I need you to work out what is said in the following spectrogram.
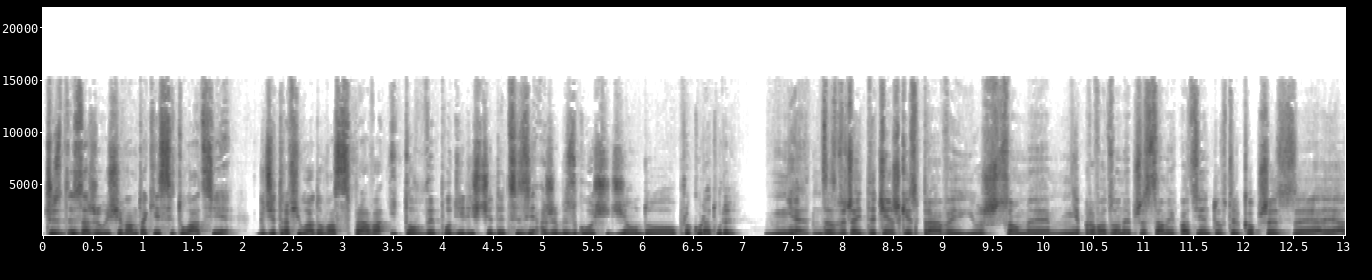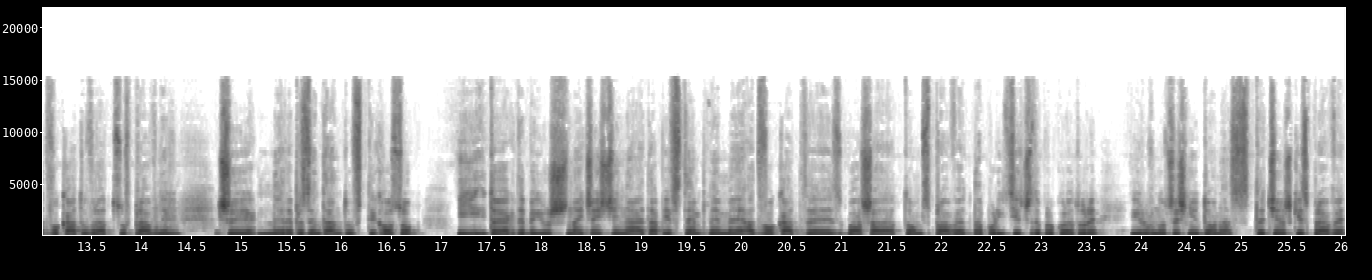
Czy zdarzyły się Wam takie sytuacje, gdzie trafiła do Was sprawa i to Wy podjęliście decyzję, ażeby zgłosić ją do prokuratury? Nie, zazwyczaj te ciężkie sprawy już są e, nie prowadzone przez samych pacjentów, tylko przez e, adwokatów, radców prawnych mhm. czy reprezentantów tych osób. I to jak gdyby już najczęściej na etapie wstępnym adwokat e, zgłasza tą sprawę na policję czy do prokuratury i równocześnie do nas. Te ciężkie sprawy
